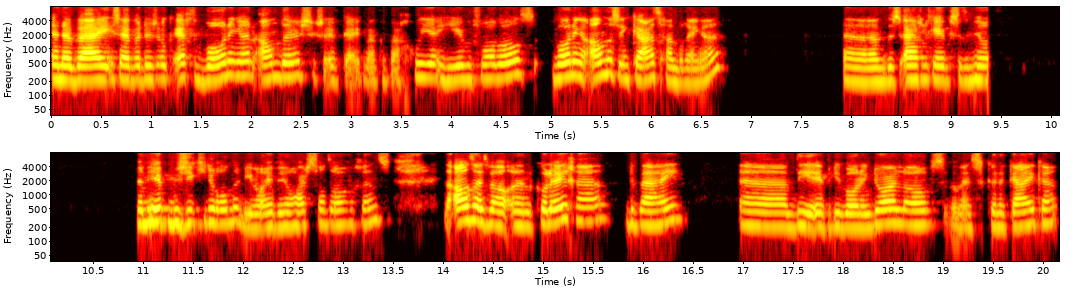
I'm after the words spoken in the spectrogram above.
en daarbij zijn we dus ook echt woningen anders. Ik zal even kijken waar ik een paar goede. Hier bijvoorbeeld. Woningen anders in kaart gaan brengen. Uh, dus eigenlijk even zit een heel een hip muziekje eronder, die wel even heel hard stond overigens. Nou, altijd wel een collega erbij, uh, die even die woning doorloopt, waar mensen kunnen kijken.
